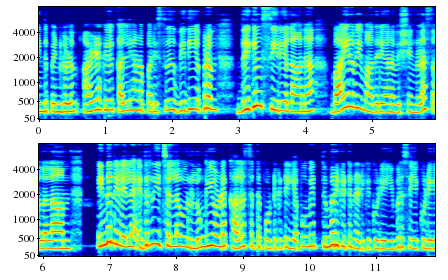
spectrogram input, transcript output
ஐந்து பெண்களும், அழகு, கல்யாண பரிசு, விதி அப்புறம் திகில் சீரியலான பைரவி மாதிரியான விஷயங்களை சொல்லலாம். இந்த நிலையில எதிர்நீச்சல்ல ஒரு லுங்கியோட கலர் சட்டை போட்டுக்கிட்டு எப்பவுமே திமிரிக்கிட்டு நடிக்கக்கூடிய இவரு செய்யக்கூடிய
